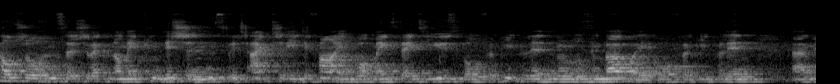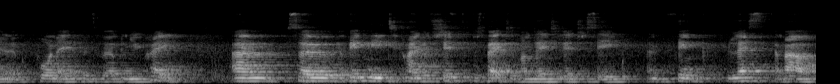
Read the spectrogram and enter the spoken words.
cultural and socio-economic conditions which actually define what makes data useful for people in rural Zimbabwe or for people in um, you know, poor neighborhoods of urban Ukraine. Um, so a big need to kind of shift the perspective on data literacy and think less about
